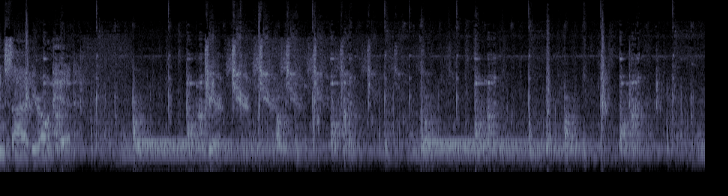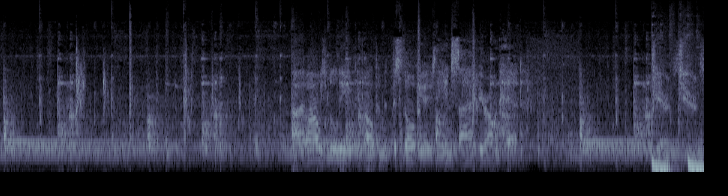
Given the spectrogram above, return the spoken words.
inside of your own head. Cheers, cheers, cheers, cheers, I've always believed the ultimate dystopia is the inside of your own head. Cheers, cheers.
